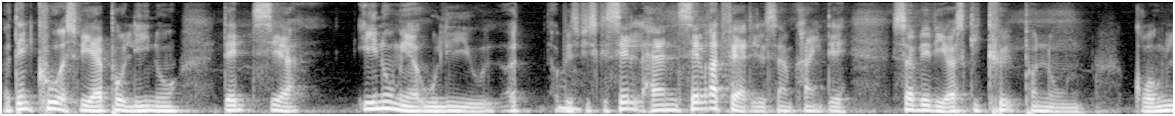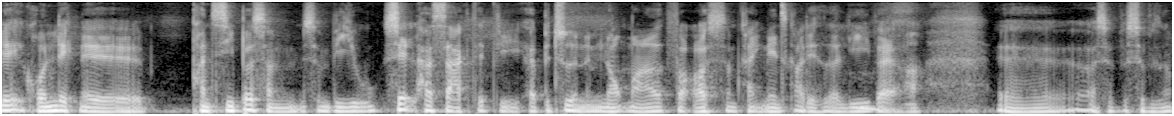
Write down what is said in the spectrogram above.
og den kurs, vi er på lige nu, den ser endnu mere ulige ud. Og, og hvis vi skal selv have en selvretfærdigelse omkring det, så vil vi også give køb på nogle grundlæggende principper, som, som vi jo selv har sagt, at vi er betyder enormt meget for os omkring menneskerettigheder og ligeværd og, øh, og så, så videre.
